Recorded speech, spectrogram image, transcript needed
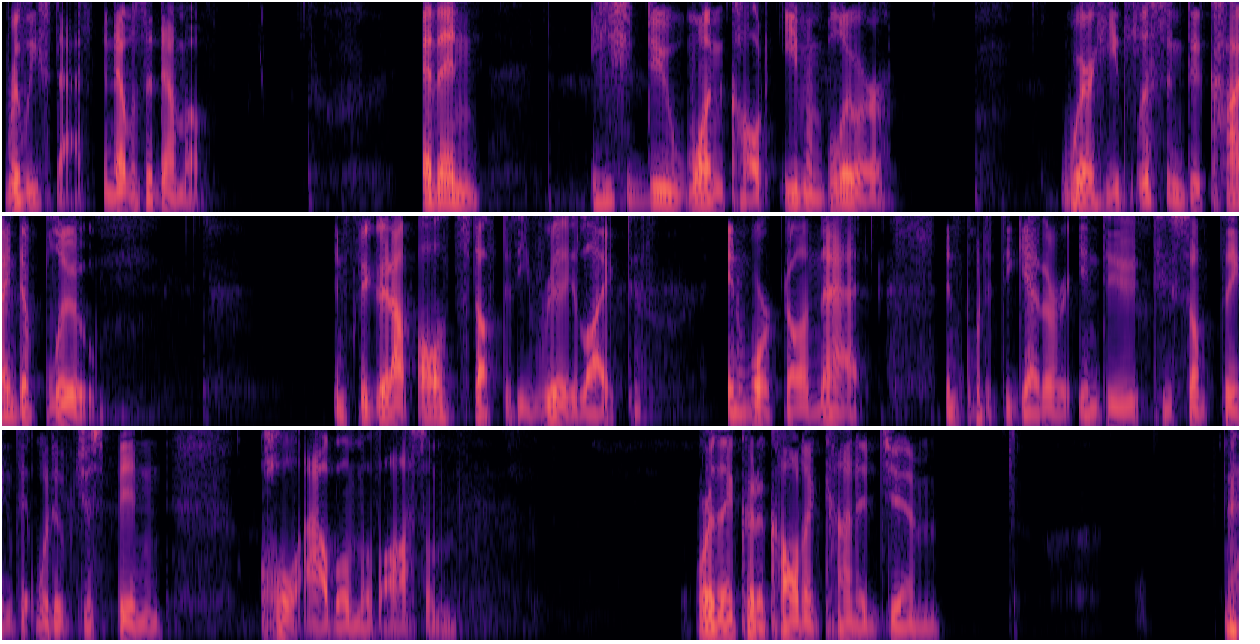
release that, and that was a demo, and then he should do one called even bluer where he listened to kind of blue and figured out all the stuff that he really liked and worked on that and put it together into to something that would have just been a whole album of awesome. Or they could have called it kind of Jim.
